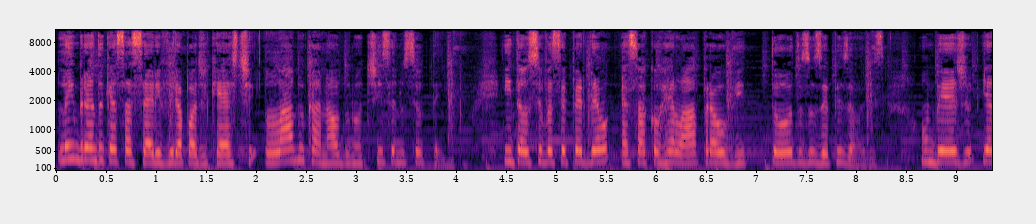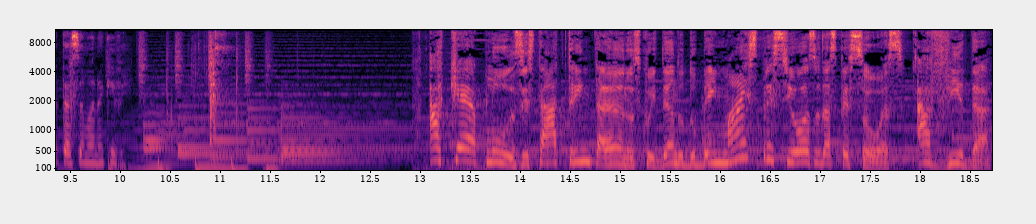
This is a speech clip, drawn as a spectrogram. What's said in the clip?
Lembrando que essa série vira podcast lá no canal do Notícia no seu tempo. Então, se você perdeu, é só correr lá para ouvir todos os episódios. Um beijo e até semana que vem. A Care Plus está há 30 anos cuidando do bem mais precioso das pessoas, a vida.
